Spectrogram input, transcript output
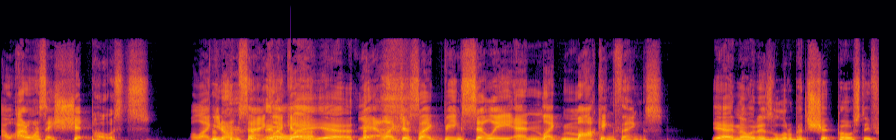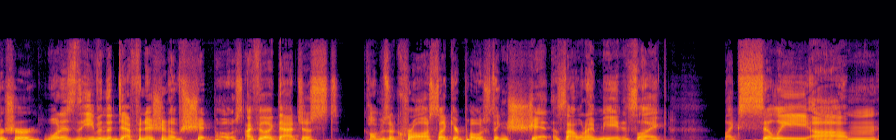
I, I don't want to say shit posts, but like, you know what I'm saying? in like, a way, uh, yeah, yeah, like just like being silly and like mocking things. yeah. No, it is a little bit shit posty for sure. What is the, even the definition of shit post? I feel like that just comes across like you're posting shit. That's not what I mean. It's like, like silly, um,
